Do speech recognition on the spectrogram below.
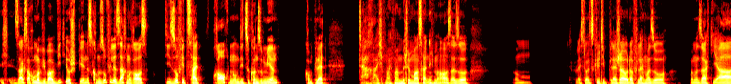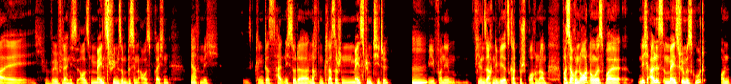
ich sage es auch immer wie bei Videospielen. Es kommen so viele Sachen raus, die so viel Zeit brauchen, um die zu konsumieren. Komplett. Da reicht manchmal Mittelmaß halt nicht mehr aus. Also, um, ähm, Vielleicht so als Guilty Pleasure oder vielleicht mal so, wenn man sagt, ja, ey, ich will vielleicht nicht so aus dem Mainstream so ein bisschen ausbrechen. Ja. Für mich klingt das halt nicht so da nach einem klassischen Mainstream-Titel, mhm. wie von den vielen Sachen, die wir jetzt gerade besprochen haben. Was ja auch in Ordnung ist, weil nicht alles im Mainstream ist gut und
